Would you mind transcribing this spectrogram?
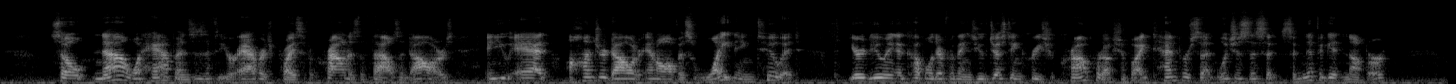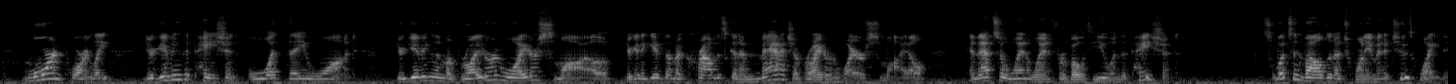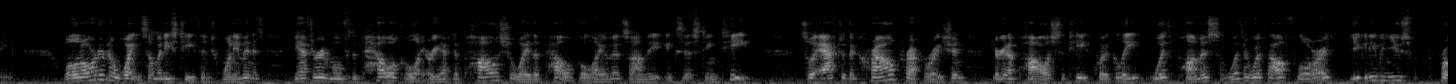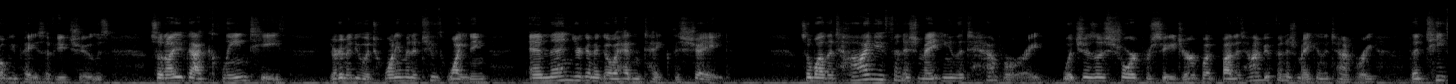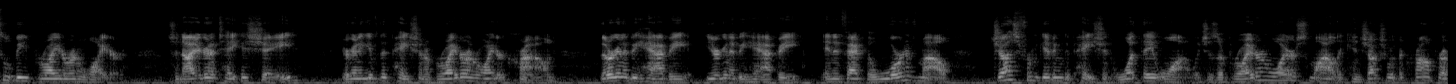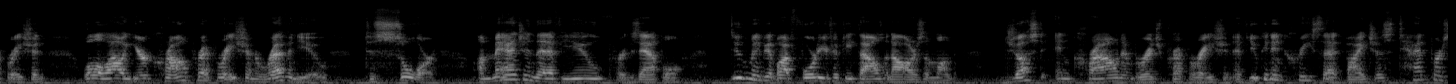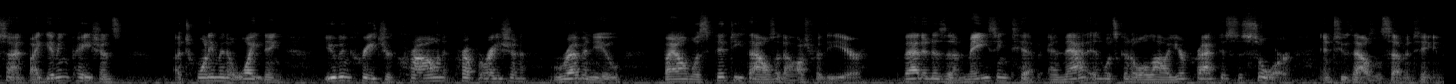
So now what happens is if your average price of a crown is $1,000 and you add a $100 in-office whitening to it, you're doing a couple of different things. You've just increased your crown production by 10%, which is a significant number. More importantly, you're giving the patient what they want. You're giving them a brighter and whiter smile. You're going to give them a crown that's going to match a brighter and whiter smile. And that's a win-win for both you and the patient. So what's involved in a 20-minute tooth whitening? Well, in order to whiten somebody's teeth in 20 minutes, you have to remove the pellicle layer. You have to polish away the pellicle layer that's on the existing teeth. So after the crown preparation, you're going to polish the teeth quickly with pumice, with or without fluoride. You could even use Prophy-Paste if you choose. So now you've got clean teeth. You're going to do a 20 minute tooth whitening, and then you're going to go ahead and take the shade. So by the time you finish making the temporary, which is a short procedure, but by the time you finish making the temporary, the teeth will be brighter and whiter. So now you're going to take a shade, you're going to give the patient a brighter and whiter crown, they're going to be happy, you're going to be happy, and in fact, the word of mouth, just from giving the patient what they want, which is a brighter and whiter smile in conjunction with the crown preparation, will allow your crown preparation revenue to soar. Imagine that if you, for example, do maybe about forty or fifty thousand dollars a month just in crown and bridge preparation. If you can increase that by just 10% by giving patients a 20 minute whitening, you've increased your crown preparation revenue by almost $50,000 for the year. That it is an amazing tip, and that is what's going to allow your practice to soar in 2017.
